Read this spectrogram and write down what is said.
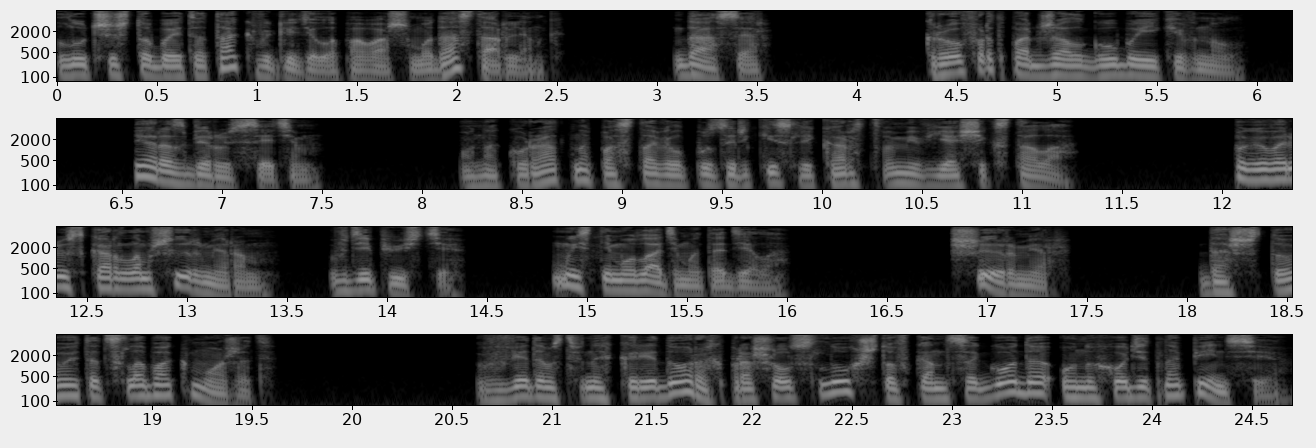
«Лучше, чтобы это так выглядело, по-вашему, да, Старлинг?» «Да, сэр». Кроуфорд поджал губы и кивнул. «Я разберусь с этим». Он аккуратно поставил пузырьки с лекарствами в ящик стола. «Поговорю с Карлом Ширмером в Депюсте. Мы с ним уладим это дело». «Ширмер. Да что этот слабак может?» В ведомственных коридорах прошел слух, что в конце года он уходит на пенсию.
